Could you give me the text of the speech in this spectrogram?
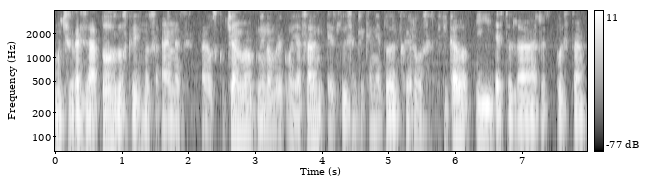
Muchas gracias a todos los que nos han estado escuchando. Mi nombre, como ya saben, es Luis Enrique Nieto, geólogo certificado, y esta es la respuesta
